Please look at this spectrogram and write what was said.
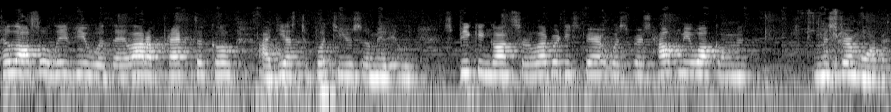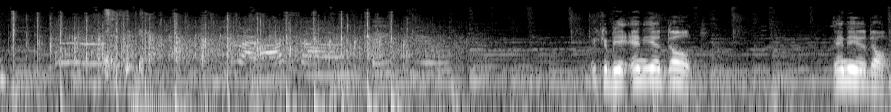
he'll also leave you with a lot of practical ideas to put to use immediately. Speaking on Celebrity Spirit Whispers, help me welcome Mr. Moorman. You are awesome. Thank you. It could be any adult, any adult,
